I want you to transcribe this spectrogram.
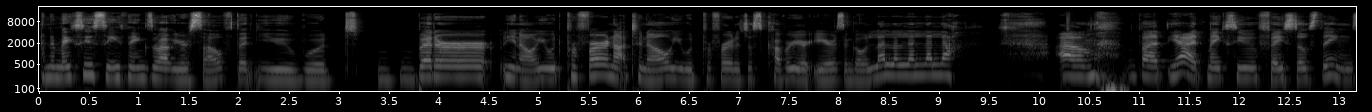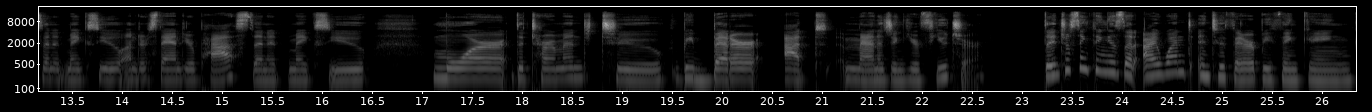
and it makes you see things about yourself that you would better, you know, you would prefer not to know. You would prefer to just cover your ears and go la la la la la. Um, but yeah, it makes you face those things and it makes you understand your past and it makes you more determined to be better at managing your future. The interesting thing is that I went into therapy thinking,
